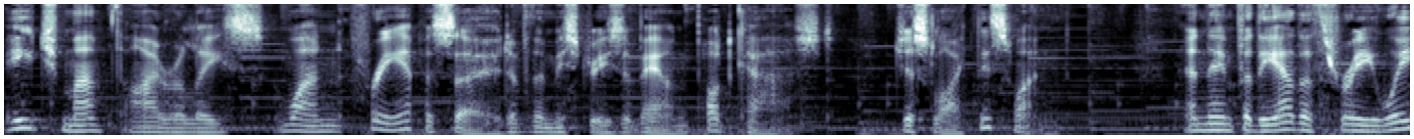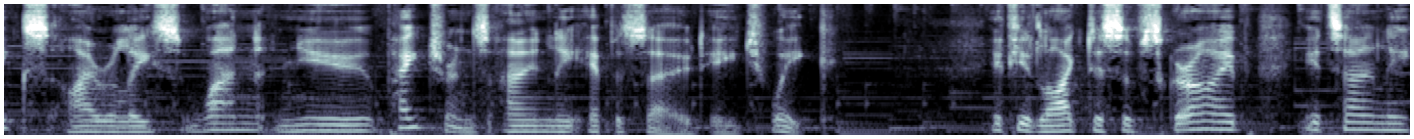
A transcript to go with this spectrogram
each month I release one free episode of the Mysteries Abound podcast, just like this one. And then for the other three weeks, I release one new patrons only episode each week. If you'd like to subscribe, it's only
